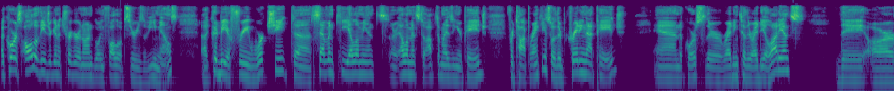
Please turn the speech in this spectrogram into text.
Of course, all of these are going to trigger an ongoing follow up series of emails. Uh, it could be a free worksheet, uh, seven key elements or elements to optimizing your page for top ranking. So they're creating that page and of course they're writing to their ideal audience. They are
